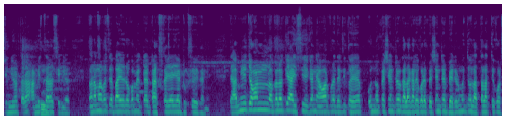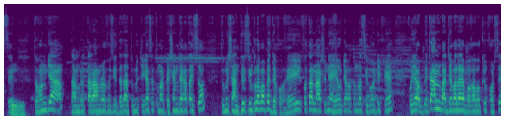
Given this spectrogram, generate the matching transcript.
জুনিয়র তারা আমি তারা সিনিয়র তখন আমার কাছে ভাই ওরকম একটা ড্রাগস খাইয়া ইয়া ঢুকছে এখানে তা আমি যখন লগে লগে আইসি এখানে আওয়ার পরে দেখছি তো হে অন্য পেশেন্টের গালাগালি করে পেশেন্টের বেডের মধ্যেও লাত্তালাত্তি করছে। তখন গিয়ে আমরা তারা আমরা কইছি দাদা তুমি ঠিক আছে তোমার পেশেন্ট দেখা তাইছো তুমি শান্তি শৃঙ্খলাভাবে দেখো এই কথা না শুনে হে উঠে তোমরা সিকিউরিটি খেয়ে কইয়া বেজান বাজে বেলায় বকাবকি করছে।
